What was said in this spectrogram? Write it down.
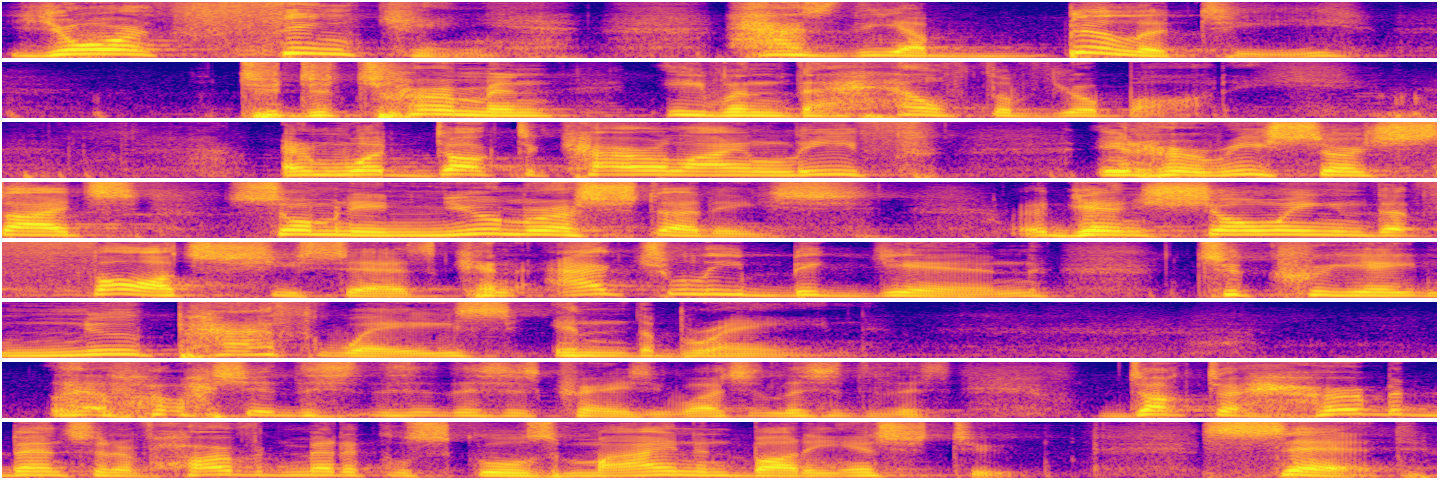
Your thinking has the ability to determine even the health of your body. And what Dr. Caroline Leaf in her research cites so many numerous studies again showing that thoughts she says can actually begin to create new pathways in the brain Watch it. This, this, is crazy. Watch it. Listen to this. Dr. Herbert Benson of Harvard Medical School's Mind and Body Institute said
